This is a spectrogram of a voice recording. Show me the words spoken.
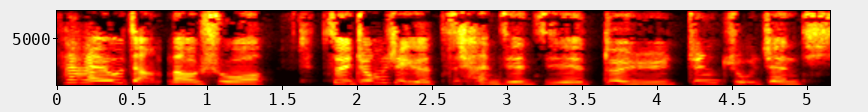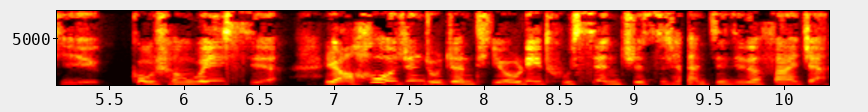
他还有讲到说，最终这个资产阶级对于君主政体。构成威胁，然后君主政体又力图限制资产阶级的发展，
